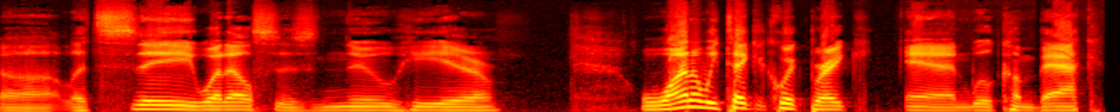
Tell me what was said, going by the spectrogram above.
Uh, let's see what else is new here. Why don't we take a quick break and we'll come back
